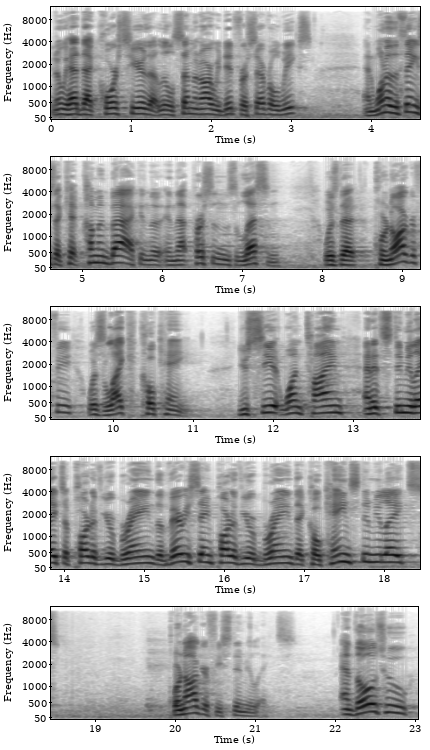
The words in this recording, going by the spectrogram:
You know, we had that course here, that little seminar we did for several weeks, and one of the things that kept coming back in, the, in that person's lesson was that pornography was like cocaine. You see it one time and it stimulates a part of your brain, the very same part of your brain that cocaine stimulates, pornography stimulates. And those who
